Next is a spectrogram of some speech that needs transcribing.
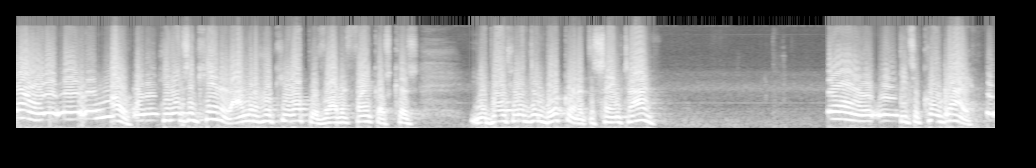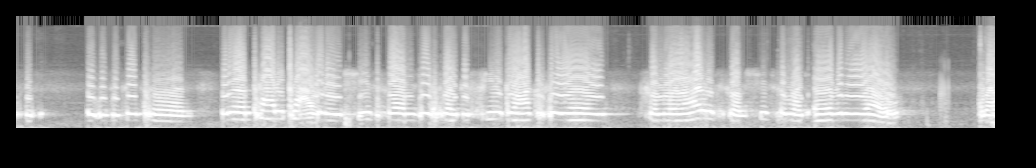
no, I didn't know him. Oh, he lives in Canada. I'm going to hook you up with Robert Francos because you both lived in Brooklyn at the same time. Yeah, it was. He's a cool guy. it was it was a good time. You know, Patti Palladin, she's from just like a few blocks away from where I was from. She's from like Avenue O, and I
